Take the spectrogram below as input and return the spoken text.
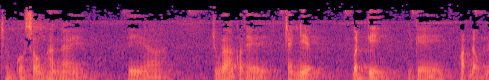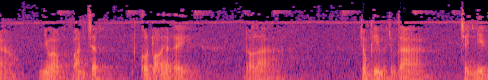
Trong cuộc sống hàng ngày thì à, chúng ta có thể tránh niệm bất kỳ những cái hoạt động nào. Nhưng mà bản chất cốt lõi ở đây đó là trong khi mà chúng ta tránh niệm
